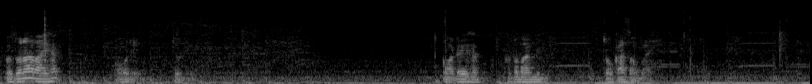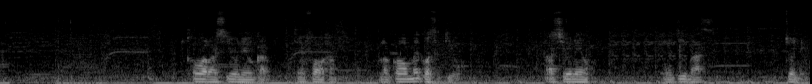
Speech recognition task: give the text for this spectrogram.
เปิดตัวหน้าไรครับออเดนจนหนึ่งออเดอร์ครับพัตบาลหนึ่งโจการสองใบเข้าวาราชิโอเนลกับเจฟฟอร์ครับ แล้วก็ไม่กดสกิลตาชิโอเนลเอจีบัสจนหนึ่ง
